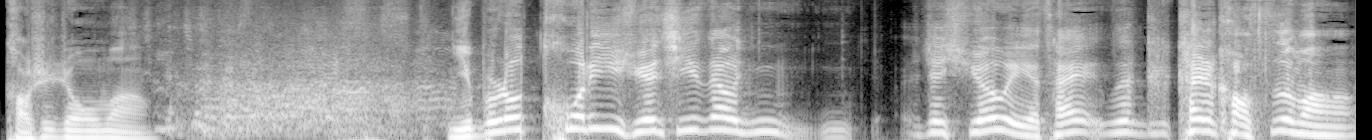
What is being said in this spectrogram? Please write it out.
考试周吗？你不是都拖了一学期，到你这学委才开始考试吗？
